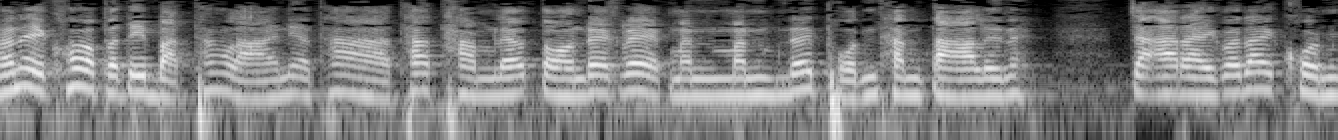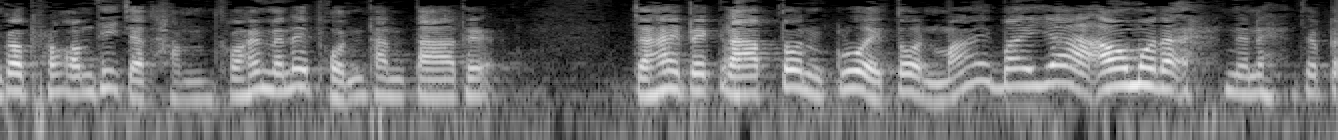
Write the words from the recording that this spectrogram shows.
นั้นไอ้ข้อปฏิบัติทั้งหลายเนี่ยถ้าถ้าทำแล้วตอนแรก ๆ มันมันได้ผลทันตาเลยนะจะอะไรก็ได้คนก็พร้อมที่จะทำขอให้มันได้ผลทันตาเถอะ จะให้ไปกราบต้นกล้วยต้นไม้ใบหญ้าเอาหมดอะเนี่ยนะจะไป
